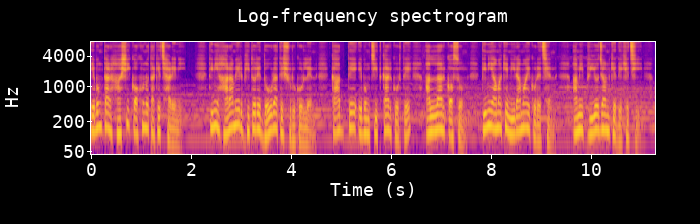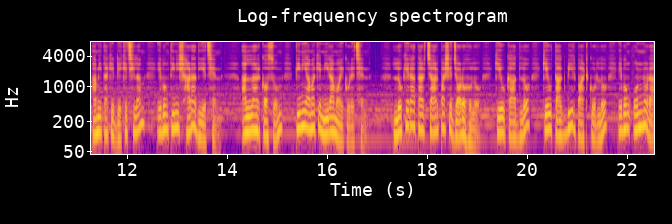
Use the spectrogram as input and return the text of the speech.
এবং তার হাসি কখনো তাকে ছাড়েনি। তিনি হারামের ভিতরে দৌড়াতে শুরু করলেন, কাঁদতে এবং চিৎকার করতে আল্লাহর কসম, তিনি আমাকে নিরাময় করেছেন। আমি প্রিয়জনকে দেখেছি, আমি তাকে ডেকেছিলাম এবং তিনি সাড়া দিয়েছেন। আল্লাহর কসম, তিনি আমাকে নিরাময় করেছেন। লোকেরা তার চারপাশে জড়ো হল, কেউ কাঁদল, কেউ তাকবীর পাঠ করল এবং অন্যরা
